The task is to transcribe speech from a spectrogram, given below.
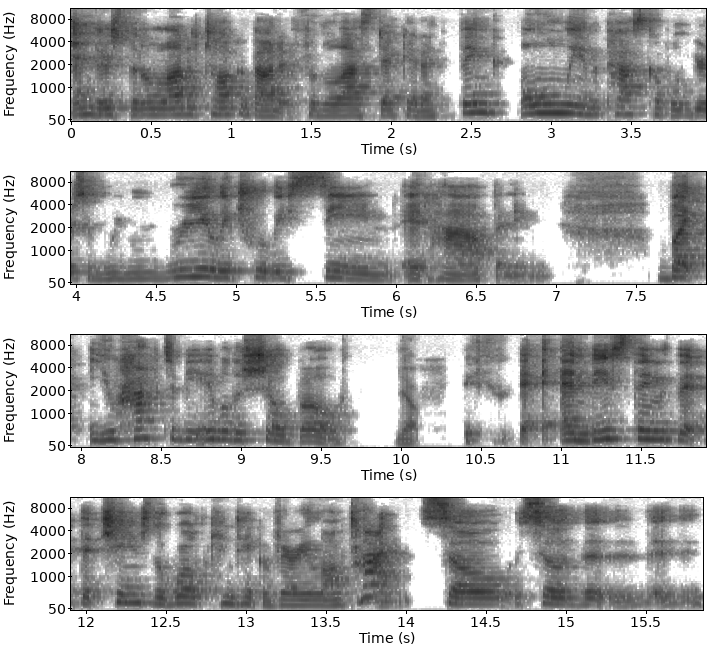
and there's been a lot of talk about it for the last decade. I think only in the past couple of years have we really truly seen it happening. But you have to be able to show both. Yep. If, and these things that that change the world can take a very long time. So so the,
